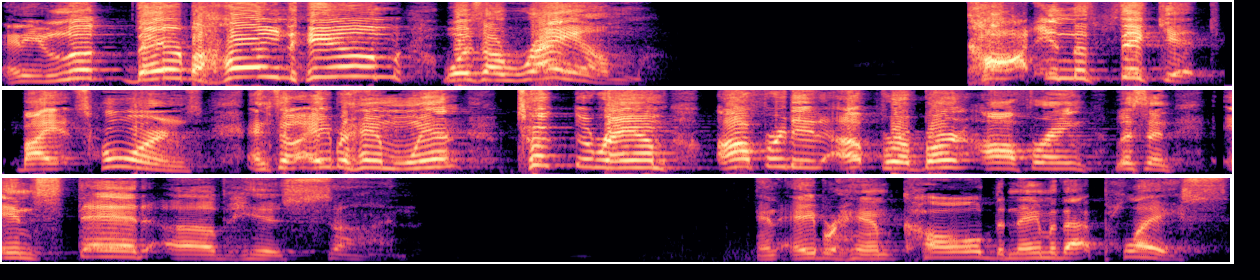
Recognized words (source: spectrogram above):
and he looked there behind him was a ram caught in the thicket by its horns. And so Abraham went, took the ram, offered it up for a burnt offering, listen, instead of his son. And Abraham called the name of that place,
